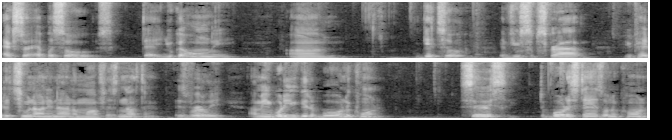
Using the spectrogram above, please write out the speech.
extra episodes that you can only um get to if you subscribe. You pay the two ninety nine a month. It's nothing. It's really I mean, what do you get a boy on the corner? Seriously, the boy that stands on the corner,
